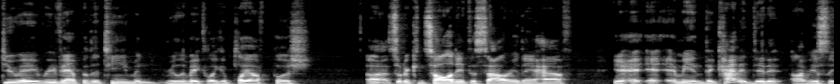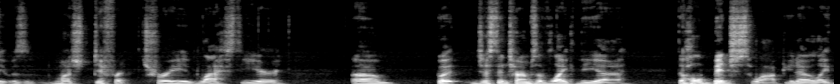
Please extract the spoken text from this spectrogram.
do a revamp of the team and really make like a playoff push, uh, sort of consolidate the salary they have. Yeah, I, I mean, they kind of did it. Obviously, it was a much different trade last year, um, but just in terms of like the uh, the whole bench swap, you know, like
